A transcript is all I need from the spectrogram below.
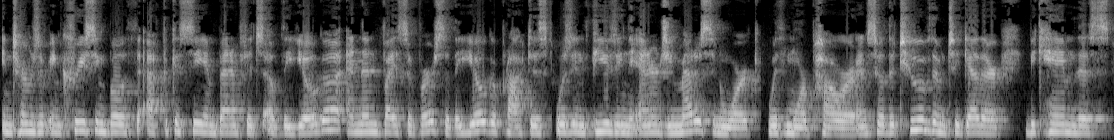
in terms of increasing both the efficacy and benefits of the yoga, and then vice versa. The yoga practice was infusing the energy medicine work with more power. And so the two of them together became this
